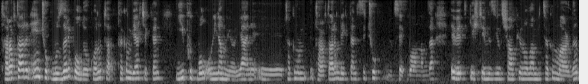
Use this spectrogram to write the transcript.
taraftarın en çok muzdarip olduğu konu ta- takım gerçekten iyi futbol oynamıyor. Yani e, takımın taraftarın beklentisi çok yüksek bu anlamda. Evet geçtiğimiz yıl şampiyon olan bir takım vardı.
